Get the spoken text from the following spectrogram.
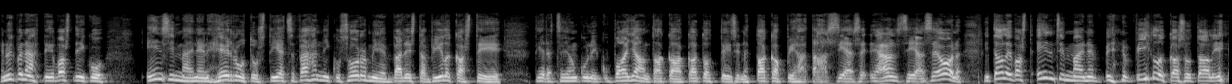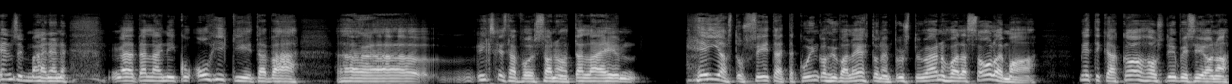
Ja nyt me nähtiin vasta niinku ensimmäinen herutus, tiedätkö, vähän niin kuin sormien välistä vilkastiin, tiedätkö, jonkun niinku vajan takaa, katsottiin sinne takapihaan, taas siellä se, siellä se on. Niin tämä oli vasta ensimmäinen vilkaisu, tämä oli ensimmäinen äh, tällainen niinku ohikiitävä, äh, miksi sitä voisi sanoa, tällainen heijastus siitä, että kuinka hyvä Lehtonen pystyy NHL olemaan. Miettikää kaahausdivisiona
